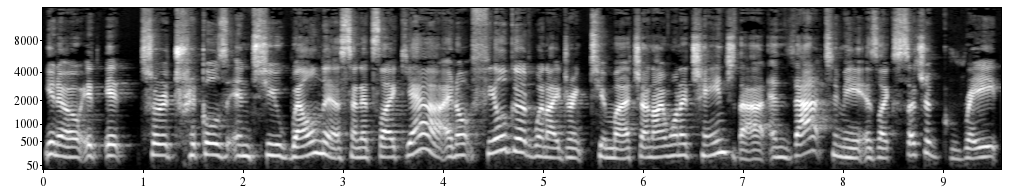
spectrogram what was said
you know, it it sort of trickles into wellness and it's like, yeah, I don't feel good when I drink too much and I want to change that. And that to me is like such a great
